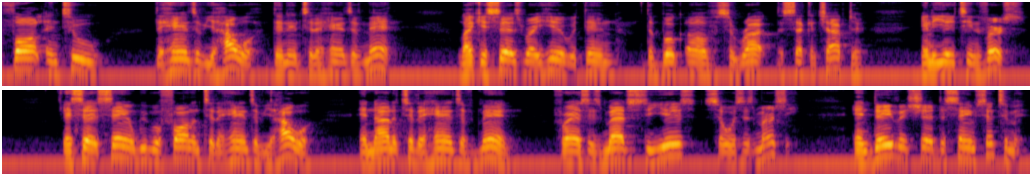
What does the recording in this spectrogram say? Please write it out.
fall into the hands of Yahweh than into the hands of man. Like it says right here within the book of Sirach, the second chapter, in the 18th verse. It says, saying, We will fall into the hands of Yahweh and not into the hands of men. For as his majesty is, so is his mercy. And David shared the same sentiment.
